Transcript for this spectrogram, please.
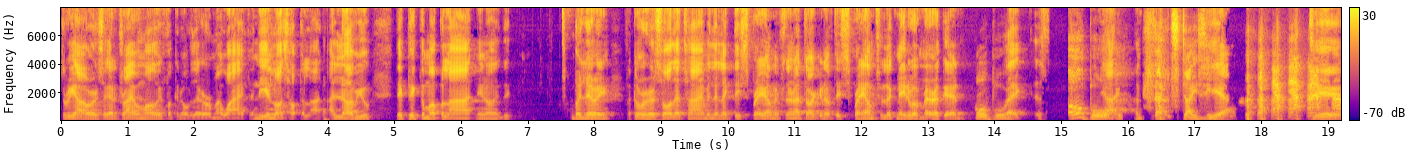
three hours. I got to drive them all the way fucking over there, or my wife. And the in laws helped a lot. I love you. They picked them up a lot, you know. They, but literally, fucking rehearse all that time, and then like they spray them. If they're not dark enough, they spray them to look Native American. Oh boy! Like, oh boy! yeah, That's dicey. yeah, dude.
